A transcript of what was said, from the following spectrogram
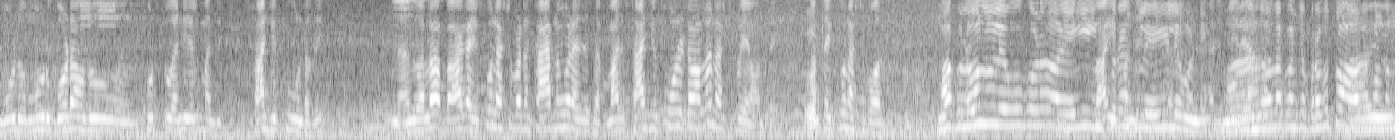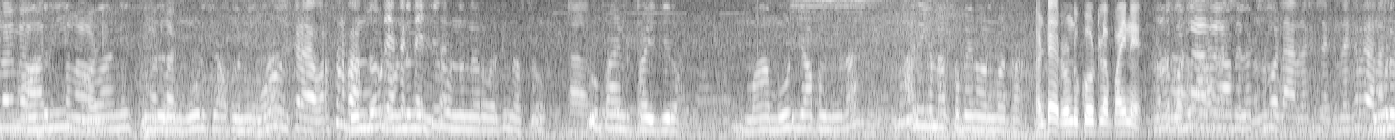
మూడు మూడు గోడౌన్లు కొట్టు అన్ని కలిపి మాది స్టాక్ ఎక్కువ ఉంటుంది. అందువల్ల బాగా ఎక్కువ నష్టపడిన కారణం కూడా అదే సార్. మాది స్టాక్ ఎక్కువ ఉండటం వల్ల నష్టపోయాం అంతే. అంత ఎక్కువ నష్టపోవాల్సి వచ్చింది మాకు లోన్లు లేవు కూడా ఇన్సూరెన్స్లు ఏవి లేవండి. అందువల్ల కొంచెం ప్రభుత్వం ఆదుకుంటుందని మేము ఆశిస్తున్నామండి. మూడు షాపుల మీద మూడు ఇక్కడ వరుసన బా- మూడు ఎఫెక్ట్ అయింది సార్. రెండున్నర వరకు నష్టం. Two point five zero. మా మూడు చేపల మీద భారీగా నష్టపోయినాం అనమాట అంటే రెండు కోట్ల పైనే? ఇప్పుడు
